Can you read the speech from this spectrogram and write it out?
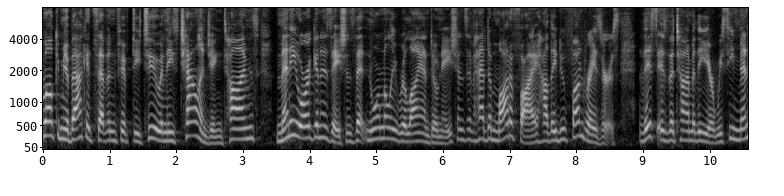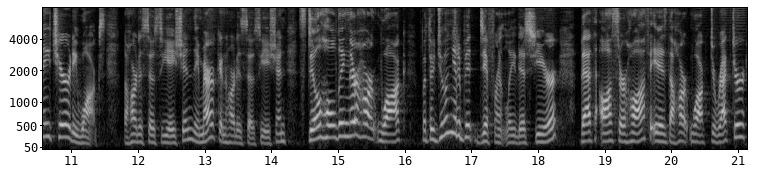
welcome you back at 752. In these challenging times, many organizations that normally rely on donations have had to modify how they do fundraisers. This is the time of the year we see many charity walks. The Heart Association, the American Heart Association, still holding their Heart Walk, but they're doing it a bit differently this year. Beth Osserhoff is the Heart Walk director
